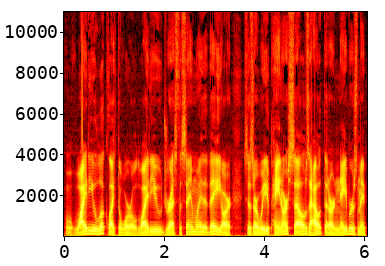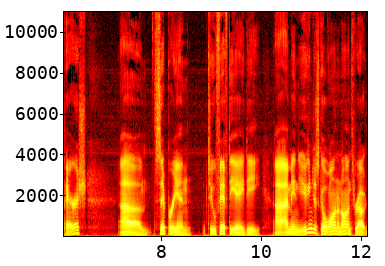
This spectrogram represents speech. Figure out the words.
Why do you look like the world? Why do you dress the same way that they are? He says, Are we to paint ourselves out that our neighbors may perish? Um, Cyprian, 250 AD. Uh, I mean, you can just go on and on throughout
